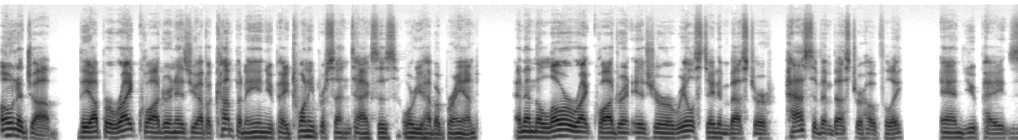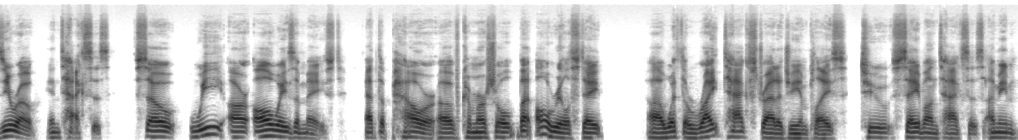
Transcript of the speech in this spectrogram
own a job. The upper right quadrant is you have a company and you pay 20% in taxes or you have a brand. And then the lower right quadrant is you're a real estate investor, passive investor, hopefully, and you pay zero in taxes. So we are always amazed at the power of commercial, but all real estate uh, with the right tax strategy in place to save on taxes. I mean,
